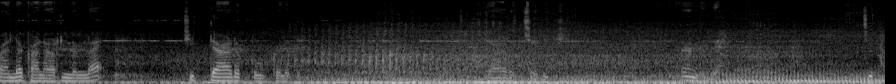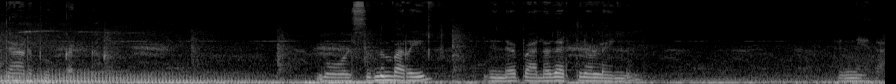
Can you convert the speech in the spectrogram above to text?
പല കളറിലുള്ള ചിറ്റാട പൂക്കൾ ചിറ്റാടച്ചെടി കണ്ടില്ലേ? ചിറ്റാടപ്പൂക്കൾ ബോൾസ് എന്നും പറയും. ഇതിന്റെ പലതരത്തിലുള്ളതുണ്ട്. പിന്നെ ഇതാ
